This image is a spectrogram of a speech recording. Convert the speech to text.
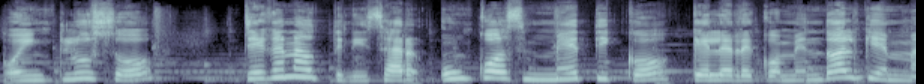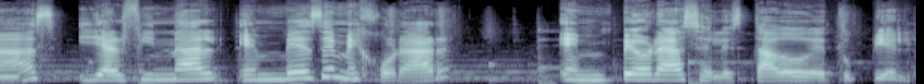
o incluso llegan a utilizar un cosmético que le recomendó alguien más y al final en vez de mejorar, empeoras el estado de tu piel.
